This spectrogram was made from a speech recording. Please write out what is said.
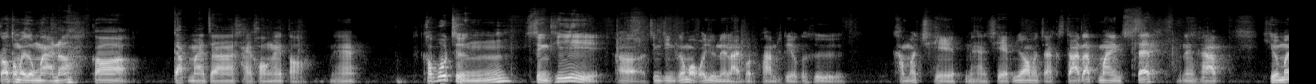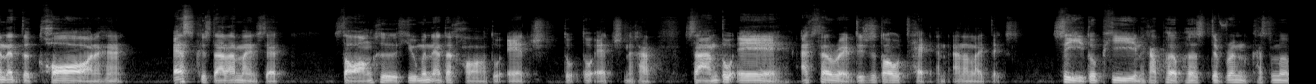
ก็ตรงไปตรงมาเนาะก็กลับมาจะขายของไงต่อนะฮะเขาพูดถึงสิ่งที่จริงๆก็บอกว่าอยู่ในหลายบทความทีเดียวก็คือคำว่า shape นะฮะ shape ย่อมาจาก startup mindset นะครับ human at the core นะฮะ S คือ startup mindset 2 คือ human at the core ตัว H ตัวตัว H นะครับ 3 ตัว A accelerate digital tech and analytics 4 ตัว P นะครับ purpose different customer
